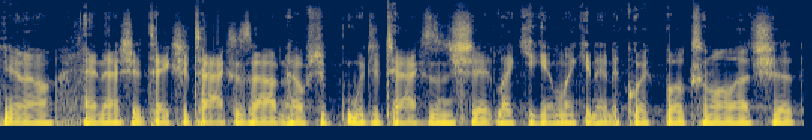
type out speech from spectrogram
You know, and that shit takes your taxes out and helps you with your taxes and shit. Like you can link it into QuickBooks and all that shit.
